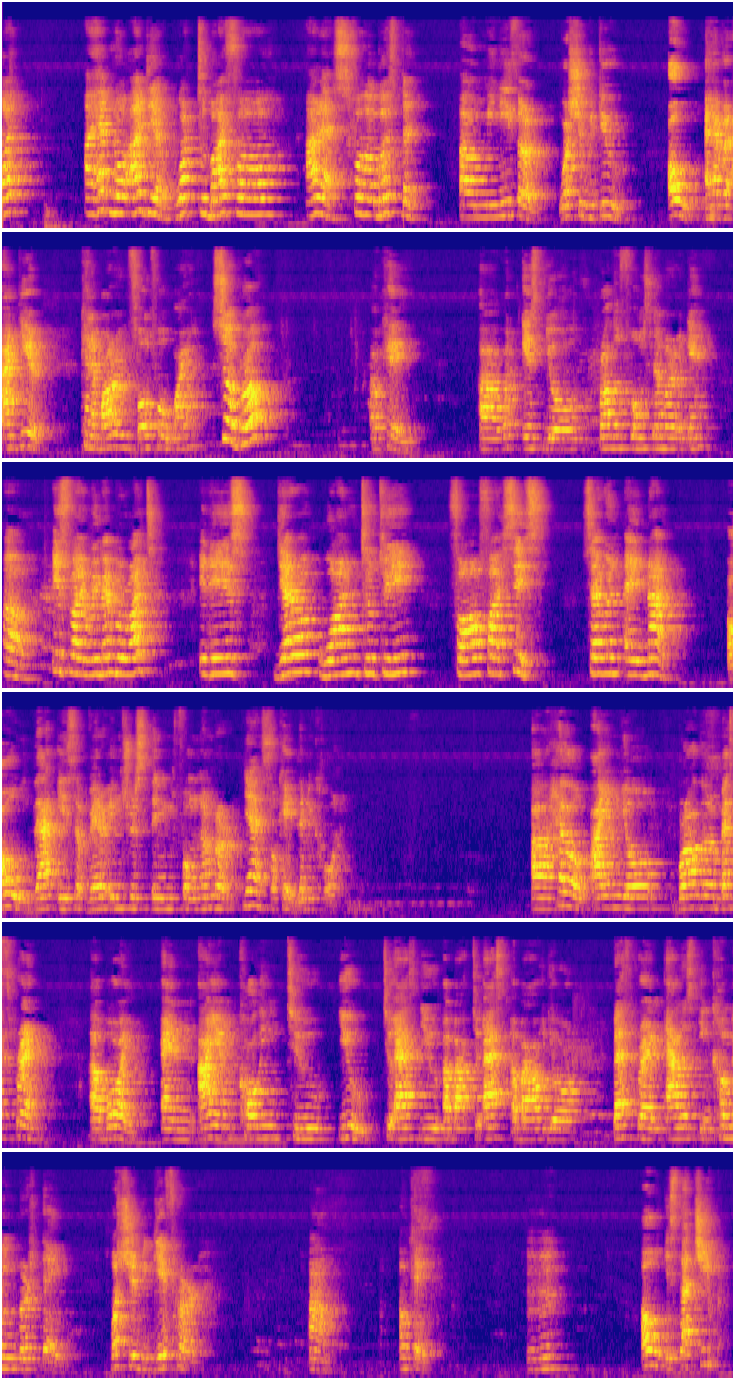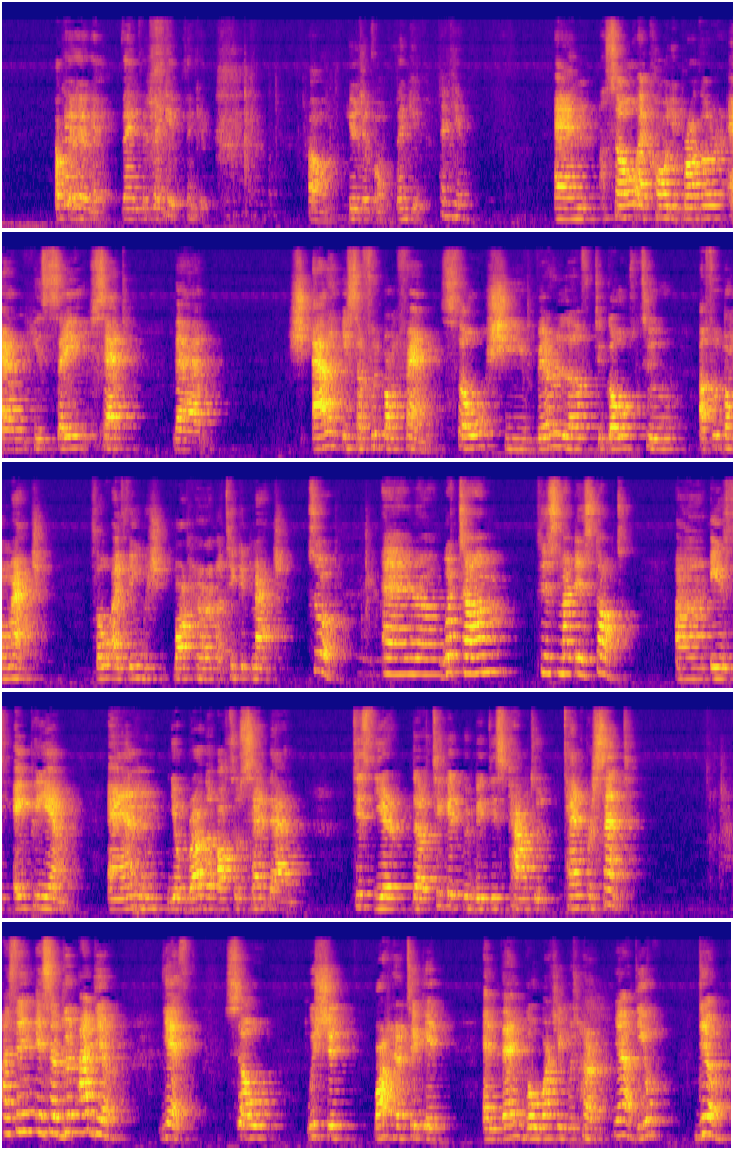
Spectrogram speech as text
boy. I have no idea what to buy for Alice for her birthday. Uh, me neither. What should we do? Oh, I have an idea. Can I borrow your phone for a while? Sure, bro. Okay. Uh, what is your brother's phone's number again? Uh, if I remember right, it is zero one two three four five six seven eight nine. Oh, that is a very interesting phone number. Yes. Okay, let me call. Uh, hello, I am your brother best friend, a boy, and I am calling to you to ask you about to ask about your best friend Alice incoming birthday. What should we give her? Ah, okay. Mm-hmm. Oh, is that cheap? Okay, okay, okay. Thank you, thank you, thank you. Oh, here's your phone. Thank you. Thank you. And so I called your brother, and he say said that Alex is a football fan, so she very love to go to a football match. So I think we should bought her a ticket match. Sure. And uh, what time this match is start? Uh, it's 8 p.m. And your brother also said that this year the ticket will be discounted 10%. I think it's a good idea. Yes, so we should buy her ticket and then go watch it with her. Yeah. Deal? Deal.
